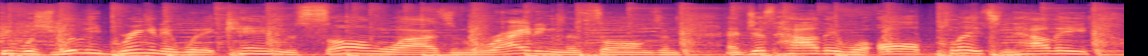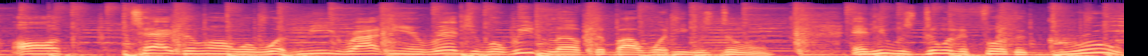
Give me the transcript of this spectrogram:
He was really bringing it when it came to song wise and writing the songs and, and just how they were all placed and how they all tagged along with what me, Rodney, and Reggie, what we loved about what he was doing. And he was doing it for the group.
